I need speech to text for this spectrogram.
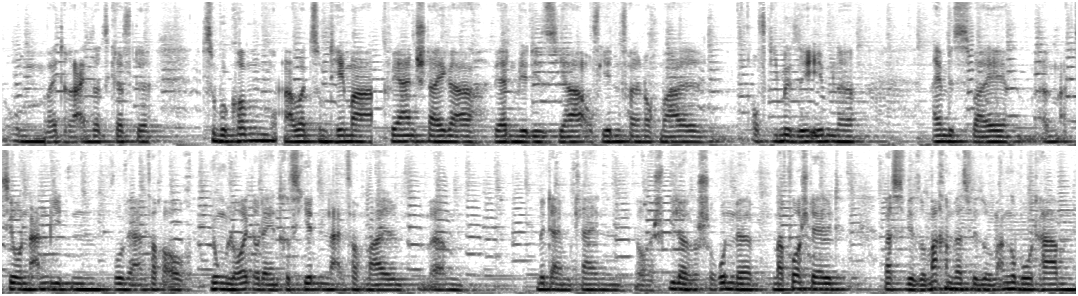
um weitere Einsatzkräfte zu bekommen. Aber zum Thema Quereinsteiger werden wir dieses Jahr auf jeden Fall nochmal auf Diemelsee-Ebene ein bis zwei ähm, Aktionen anbieten, wo wir einfach auch jungen Leuten oder Interessierten einfach mal ähm, mit einem kleinen oder spielerische Runde mal vorstellt, was wir so machen, was wir so im Angebot haben,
